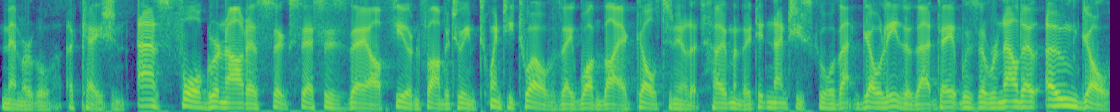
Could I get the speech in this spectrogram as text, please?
memorable occasion. As for Granada's successes, they are few and far between. 2012, they won by a goal to nil at home, and they didn't actually score that goal either that day. It was a Ronaldo own goal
